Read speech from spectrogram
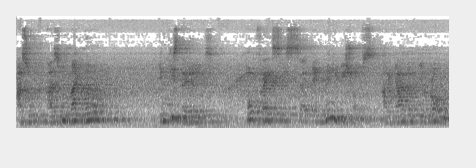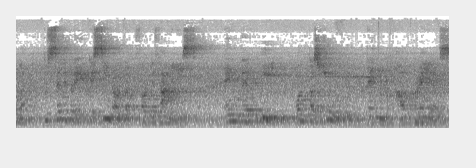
As you, as you might know, in these days, Pope Francis and many bishops are gathered in Rome to celebrate the Synod for the families. And we want to assure them our prayers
